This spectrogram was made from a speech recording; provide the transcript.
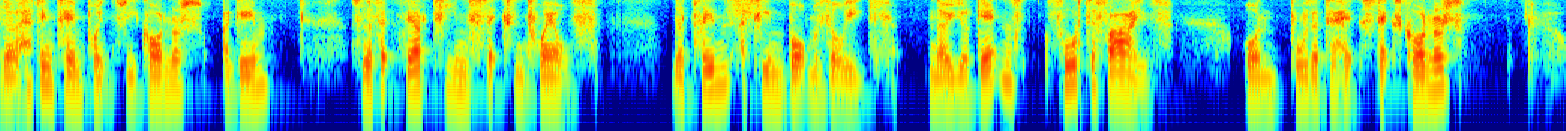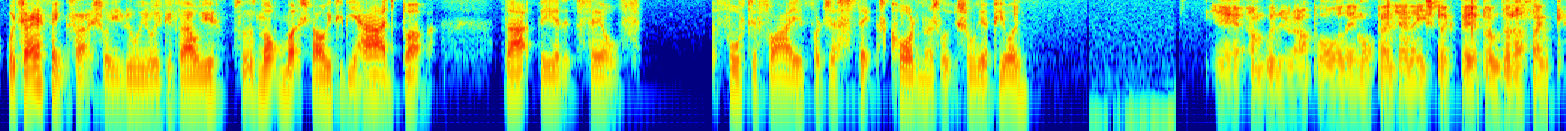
they're hitting 10.3 corners a game. So they've hit 13, 6, and 12. They're playing a team bottom of the league. Now you're getting four to five on Bodø to hit six corners, which I think is actually really, really good value. So there's not much value to be had, but that there itself, four to five for just six corners looks really appealing. Yeah, I'm going to wrap all of them up into a nice big bet builder, I think.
